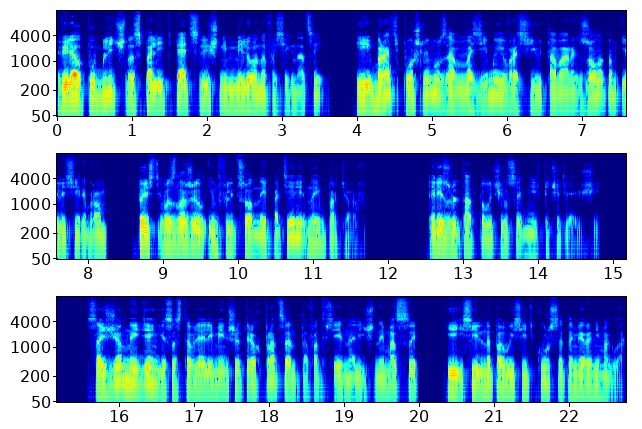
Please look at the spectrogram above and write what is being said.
Велел публично спалить пять с лишним миллионов ассигнаций и брать пошлину за ввозимые в Россию товары золотом или серебром, то есть возложил инфляционные потери на импортеров. Результат получился не впечатляющий. Сожженные деньги составляли меньше 3% от всей наличной массы, и сильно повысить курс эта мера не могла.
